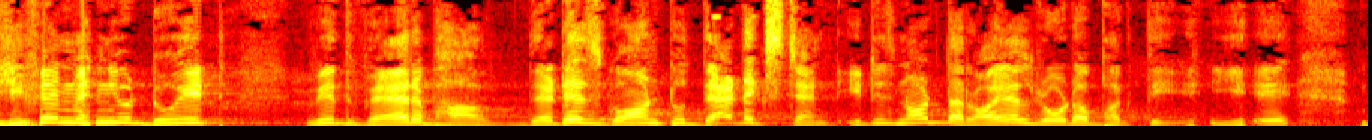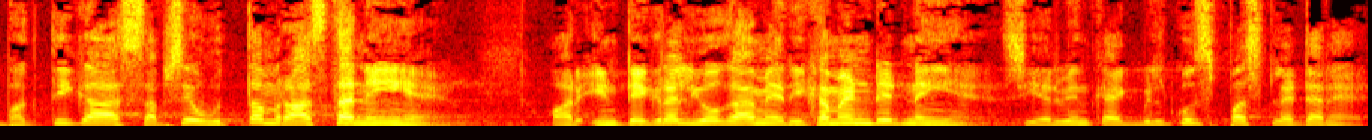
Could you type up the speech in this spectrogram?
Even when you do it with vair bhav that has gone to that extent it is not the royal road of bhakti ये भक्ति का सबसे उत्तम रास्ता नहीं है। और इंटेग्रल योगा में रिकमेंडेड नहीं है। शेयरविंद का एक बिल्कुल स्पष्ट लेटर है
